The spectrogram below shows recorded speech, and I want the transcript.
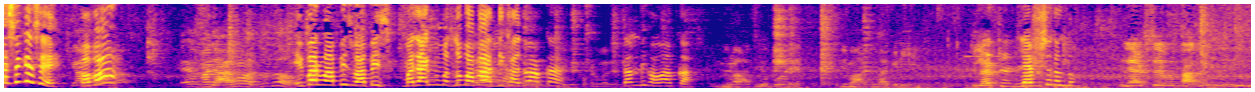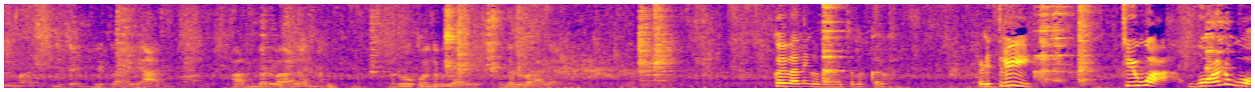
ऐसे कैसे? पापा? ए मज़ाक में मत लो एक बार वापस वापस। मज़ाक में मतलब पापा हाथ दिखा दो आपका। दम दिखाओ आपका। मेरा हाथ ये वो है दिमाग में लग रही है। लेफ़्ट से कर लो। लेफ़्ट से अंदर वाला है ना। रोक कौन सा कोई आ रहा है? वाला है। कोई बात नहीं कोई बात नहीं चलो करो। रेडी थ्री टू वन वो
